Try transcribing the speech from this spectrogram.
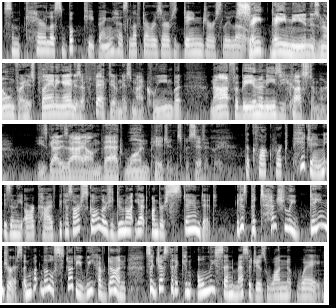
Some careless bookkeeping has left our reserves dangerously low. Saint Damien is known for his planning and his effectiveness, my queen, but not for being an easy customer. He's got his eye on that one pigeon specifically. The clockwork pigeon is in the archive because our scholars do not yet understand it. It is potentially dangerous, and what little study we have done suggests that it can only send messages one way.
